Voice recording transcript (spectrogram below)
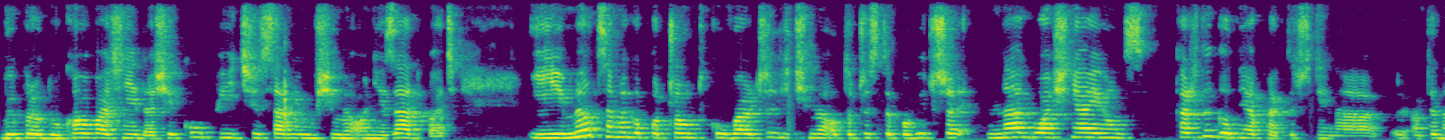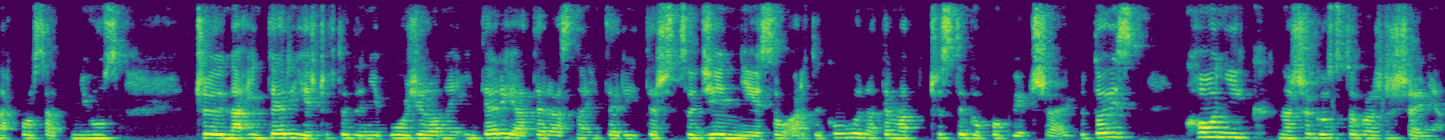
wyprodukować, nie da się kupić, sami musimy o nie zadbać. I my od samego początku walczyliśmy o to czyste powietrze, nagłaśniając każdego dnia praktycznie na antenach Polsat News czy na Interi, jeszcze wtedy nie było zielonej Interi, a teraz na Interi też codziennie są artykuły na temat czystego powietrza. Jakby to jest konik naszego stowarzyszenia.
